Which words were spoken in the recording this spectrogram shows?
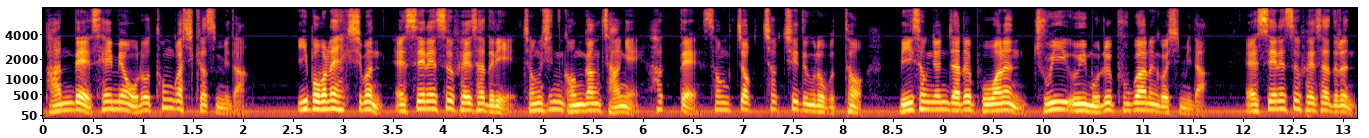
반대 3명으로 통과시켰습니다. 이 법안의 핵심은 SNS 회사들이 정신건강 장애, 학대, 성적 착취 등으로부터 미성년자를 보호하는 주의 의무를 부과하는 것입니다. SNS 회사들은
